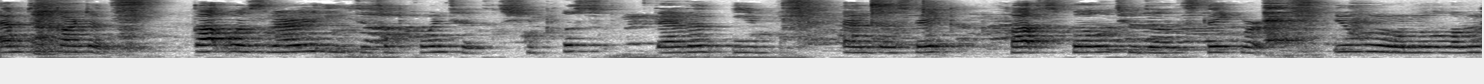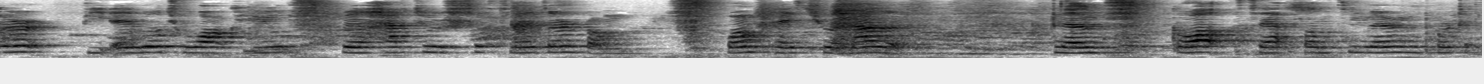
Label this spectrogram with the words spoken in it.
empty garden. God was very disappointed. She put Adam, Eve, and the snake. God spoke to the snake bird. You will no longer be able to walk. You will have to shift from one place to another. Then God said something very important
